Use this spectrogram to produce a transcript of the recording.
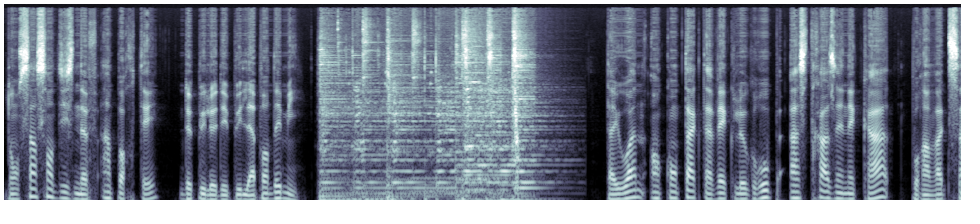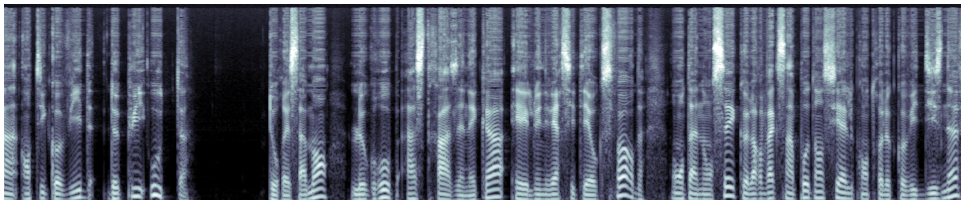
dont 519 importés depuis le début de la pandémie. Taïwan en contact avec le groupe AstraZeneca pour un vaccin anti-Covid depuis août. Tout récemment, le groupe AstraZeneca et l'université Oxford ont annoncé que leur vaccin potentiel contre le Covid-19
